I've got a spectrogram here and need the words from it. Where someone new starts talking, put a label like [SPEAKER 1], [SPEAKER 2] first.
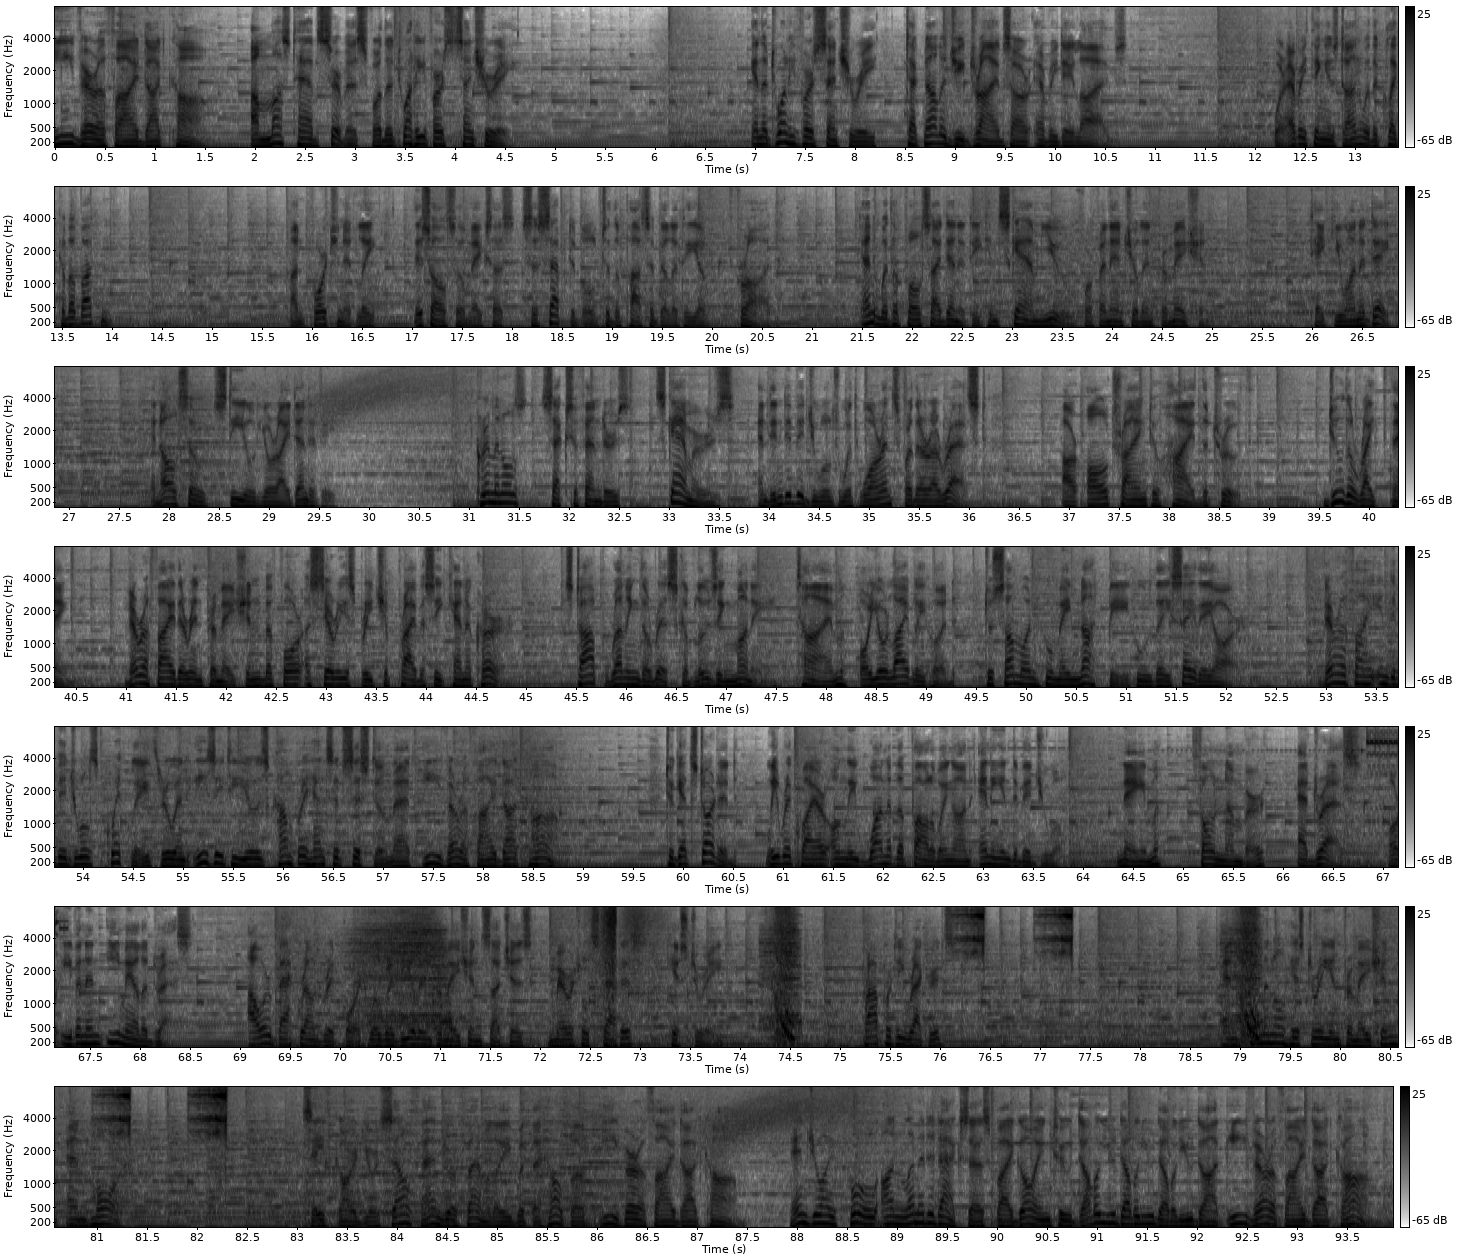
[SPEAKER 1] eVerify.com, a must-have service for the 21st century. In the 21st century, technology drives our everyday lives, where everything is done with a click of a button. Unfortunately, this also makes us susceptible to the possibility of fraud. And with a false identity can scam you for financial information, take you on a date, and also steal your identity. Criminals, sex offenders, scammers, and individuals with warrants for their arrest are all trying to hide the truth. Do the right thing. Verify their information before a serious breach of privacy can occur. Stop running the risk of losing money, time, or your livelihood to someone who may not be who they say they are. Verify individuals quickly through an easy-to-use comprehensive system at everify.com. To get started, we require only one of the following on any individual. Name, phone number, address, or even an email address. Our background report will reveal information such as marital status, history, property records, and criminal history information and more. Safeguard yourself and your family with the help of eVerify.com. Enjoy full unlimited access by going to www.everify.com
